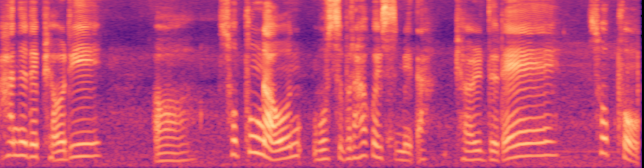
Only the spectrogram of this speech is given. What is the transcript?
하늘의 별이 어, 소풍 나온 모습을 하고 있습니다. 별들의 소풍.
